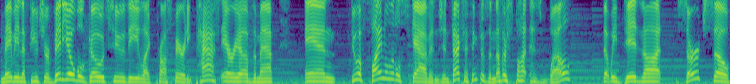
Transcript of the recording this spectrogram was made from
maybe in a future video we'll go to the, like, Prosperity Pass area of the map and do a final little scavenge. In fact, I think there's another spot as well that we did not search, so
